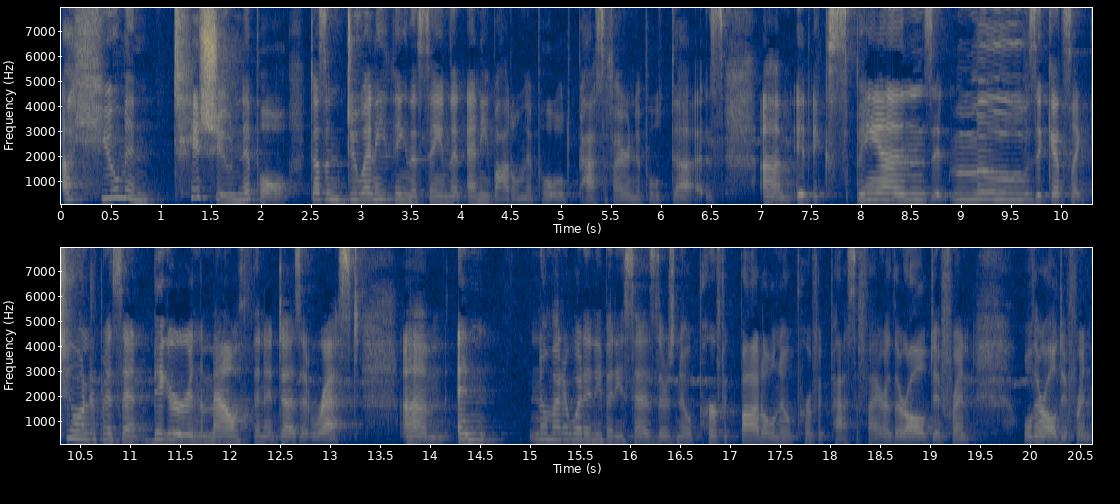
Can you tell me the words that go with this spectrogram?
a human tissue nipple doesn't do anything the same that any bottle nipple pacifier nipple does. Um, it expands, it moves, it gets like 200% bigger in the mouth than it does at rest. Um, and no matter what anybody says, there's no perfect bottle, no perfect pacifier. They're all different. Well, they're all different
